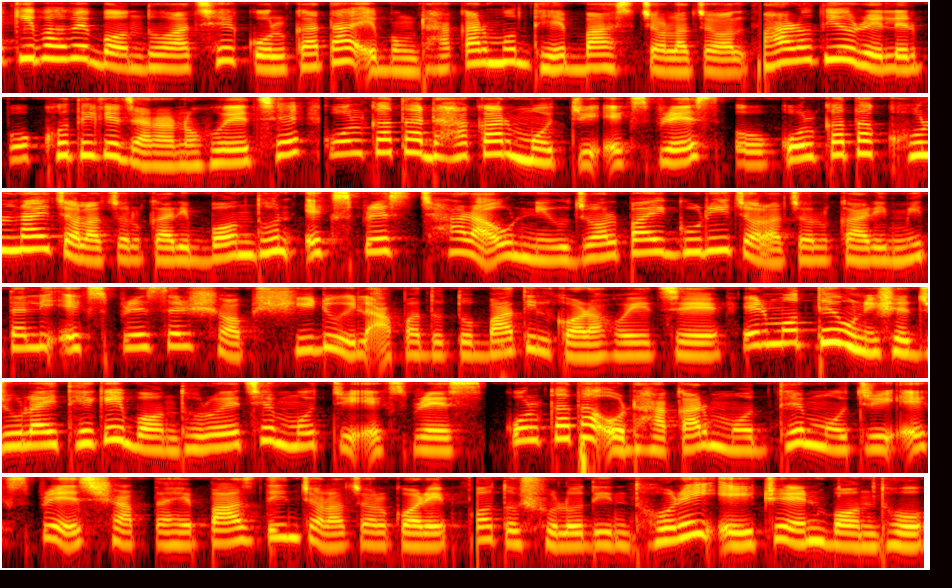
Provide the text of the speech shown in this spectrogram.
একইভাবে বন্ধ আছে কলকাতা এবং ঢাকার মধ্যে বাস চলাচল। ভারতীয় রেলের পক্ষ থেকে জানানো হয়েছে কলকাতা ঢাকার মৈত্রী এক্সপ্রেস ও কলকাতা খুলনায় চলাচলকারী বন্ধন এক্সপ্রেস ছাড়াও নিউ জলপাইগুড়ি চলাচলকারী মিতালি এক্সপ্রেসের সব শিডিউল আপাতত বাতিল করা হয়েছে। এর মধ্যে উনিশে জুলাই থেকেই বন্ধ রয়েছে মৈত্রী এক্সপ্রেস। কলকাতা ও ঢাকার মধ্যে মৈত্রী এক্সপ্রেস সপ্তাহে পাঁচ দিন চলাচল করে। গত ষোলো দিন ধরেই এই ট্রেন বন্ধ।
